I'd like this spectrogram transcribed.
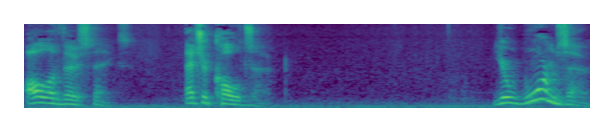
all of those things. That's your cold zone. Your warm zone.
